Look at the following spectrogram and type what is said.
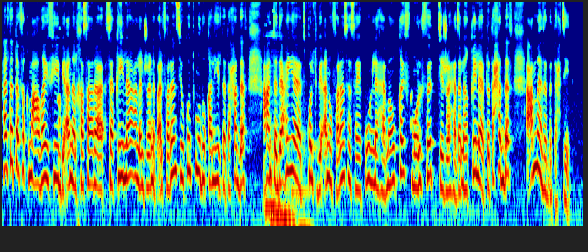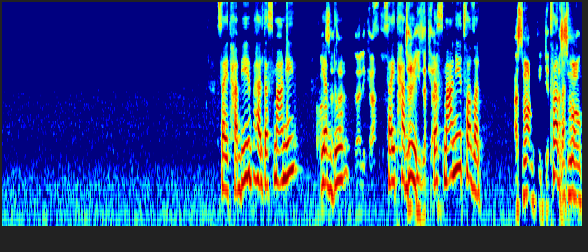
هل تتفق مع ضيفي بأن الخسارة ثقيلة على الجانب الفرنسي؟ وكنت منذ قليل تتحدث عن تداعيات. قلت بأن فرنسا سيكون لها موقف ملفت تجاه هذا الانقلاب. تتحدث عن ماذا بالتحديد؟ سيد حبيب هل تسمعني؟ يبدو ذلك. سيد حبيب تسمعني؟ تفضل. أسمعك تفضل. أسمعك.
